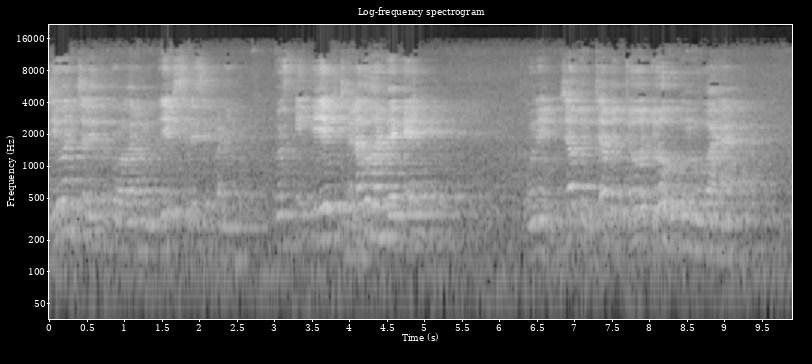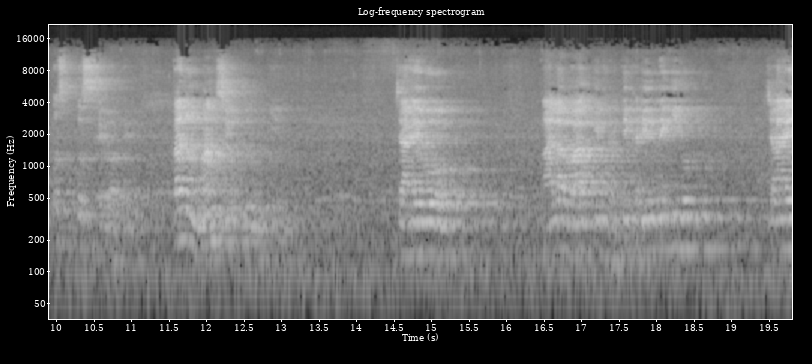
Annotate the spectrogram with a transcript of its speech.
जीवन चरित्र को अगर हम एक सिरे से पढ़ें उसकी एक झलक भर देखें उन्हें जब जब जो जो हुक्म हुआ है, उस उस सेवा पे तन, मन से हुक्म चाहे वो काला बाग की धरती खरीदने की हो चाहे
